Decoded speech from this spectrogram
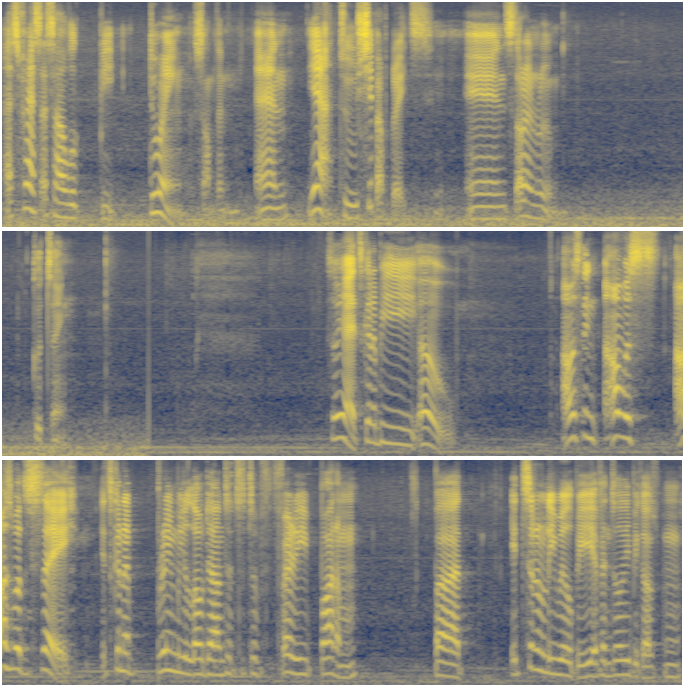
as fast as I would be doing something. And yeah, to ship upgrades in starting room. Good thing. So yeah, it's gonna be oh. I was think I was I was about to say it's gonna bring me low down to, to the very bottom, but it certainly will be eventually because mm,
